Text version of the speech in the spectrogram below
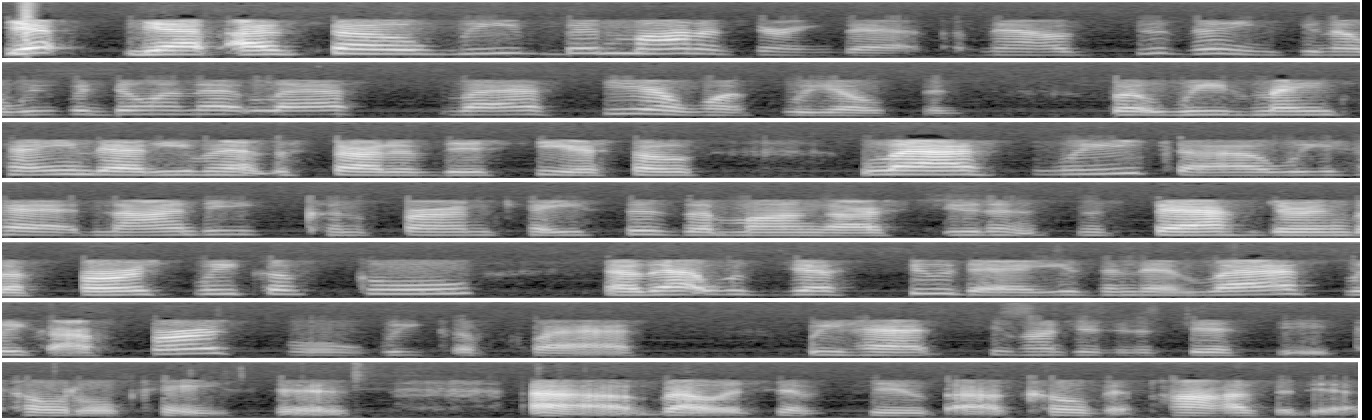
Yep, yep. so we've been monitoring that. Now, two things. You know, we were doing that last last year once we opened but we've maintained that even at the start of this year. So last week uh, we had 90 confirmed cases among our students and staff during the first week of school. Now that was just two days, and then last week, our first full week of class, we had 250 total cases uh, relative to uh, COVID positive.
